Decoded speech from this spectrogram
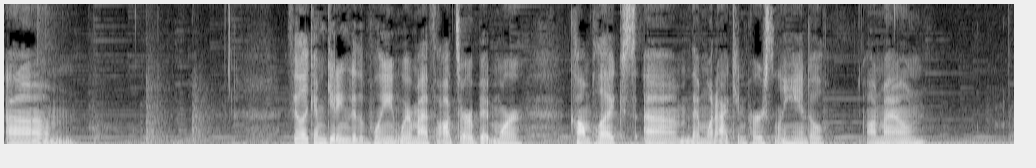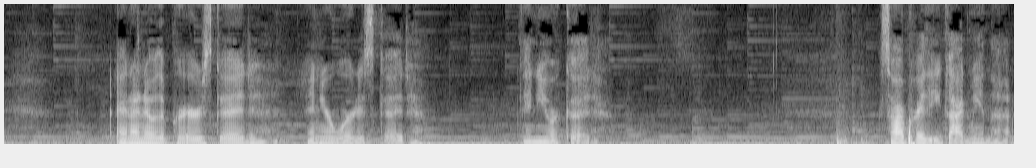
Um, I feel like I'm getting to the point where my thoughts are a bit more complex um, than what I can personally handle on my own. And I know that prayer is good and your word is good, and you are good. So I pray that you guide me in that.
